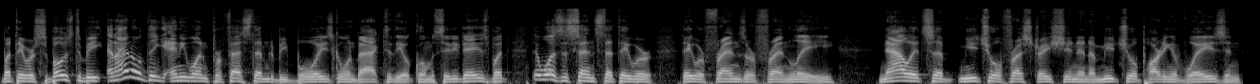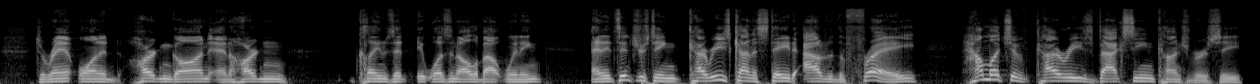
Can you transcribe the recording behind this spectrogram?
but they were supposed to be. And I don't think anyone professed them to be boys going back to the Oklahoma City days, but there was a sense that they were they were friends or friendly. Now it's a mutual frustration and a mutual parting of ways. And Durant wanted Harden gone, and Harden claims that it wasn't all about winning. And it's interesting. Kyrie's kind of stayed out of the fray how much of Kyrie's vaccine controversy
